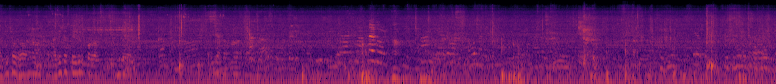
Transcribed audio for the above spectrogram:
아저씨가 아저씨가 스테이지를 걸어 Thank.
